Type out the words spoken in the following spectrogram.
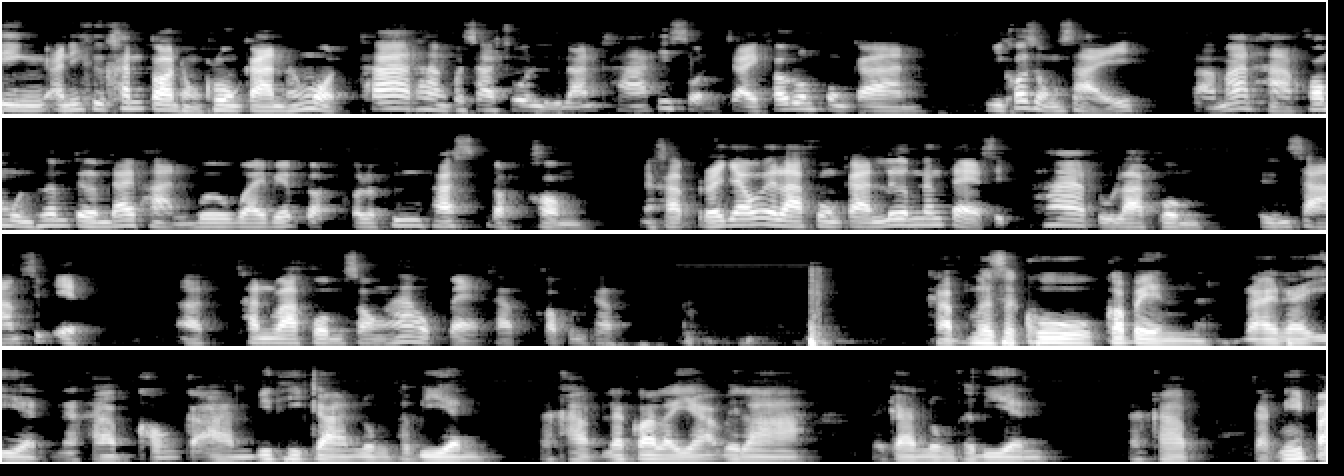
ริง ๆ อันนี้คือขั้นตอนของโครงการทั้งหมด ถ้าทางประชาชนหรือร้านค้าที่สนใจเข้าร่วมโครงการ มีข้อสงสัยสามารถหาข้อมูลเพิ่มเติมได้ผ่าน w w w c o l a k r u n g p l u s c o m นะครับ ระยะเวลาโครงการเริ่มตั้งแต่ 15 ตุลาคม ถึง 31อ่า ธันวาคม 2568 ครับ ขอบคุณครับ ครับเมื่อสักครู่ก็เป็นรายละเอียดนะครับของการวิธีการลงทะเบียนนะครับ และก็ระยะเวลาในการลงทะเบียนนะครับ จากนี้ไป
